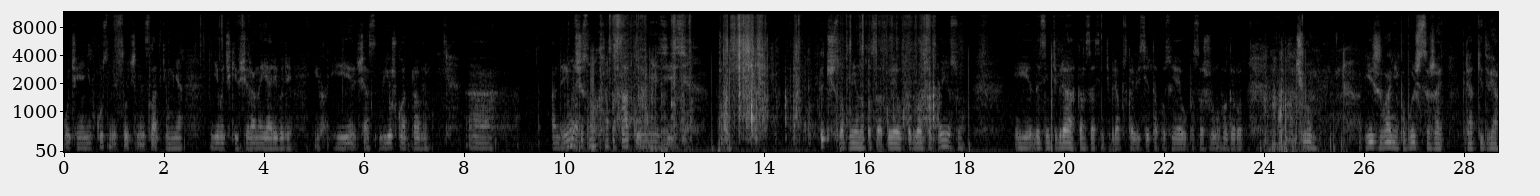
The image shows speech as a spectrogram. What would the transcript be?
Очень они вкусные, сочные, сладкие. У меня девочки вчера наяривали их. И сейчас в юшку отправлю. А, Андрей, вот чеснок на посадку у меня здесь. Это чеснок у меня на посадку. Я его в подвал сейчас вынесу. И до сентября, конца сентября пускай висит, а после я его посажу в огород. Хочу, есть желание побольше сажать, грядки две,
